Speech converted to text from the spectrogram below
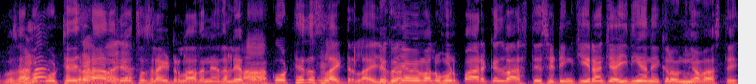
ਬਸ ਆਪਾਂ? ਕੋਠੇ ਤੇ ਚੜਾ ਦਿੰਦੇ। ਉੱਥੋਂ ਸਲਾਈਡਰ ਲਾ ਦਿੰਦੇ ਆ ਥੱਲੇ ਹਾਂ ਆਪਾਂ। ਕੋਠੇ ਤੋਂ ਸਲਾਈਡਰ ਲਾਏ ਦੇਖੋ ਜਿਵੇਂ ਮੰਨ ਲਓ ਹੁਣ ਪਾਰਕ ਵਾਸਤੇ ਸਿਟਿੰਗ ਚੇਅਰਾਂ ਚਾਹੀਦੀਆਂ ਨੇ ਕਲੋਨੀਆਂ ਵਾਸਤੇ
